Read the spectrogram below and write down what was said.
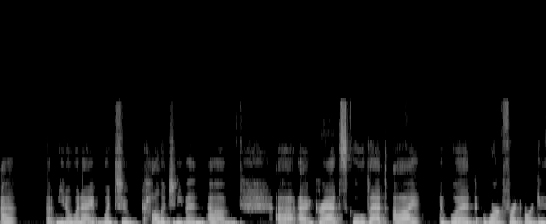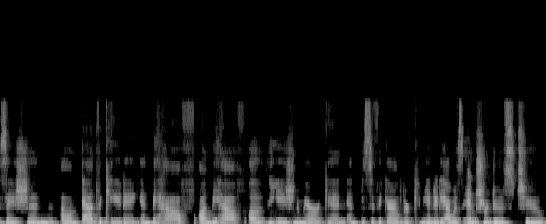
Uh, you know, when I went to college and even um, uh, grad school, that I would work for an organization um, advocating in behalf on behalf of the Asian American and Pacific Islander community. I was introduced to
